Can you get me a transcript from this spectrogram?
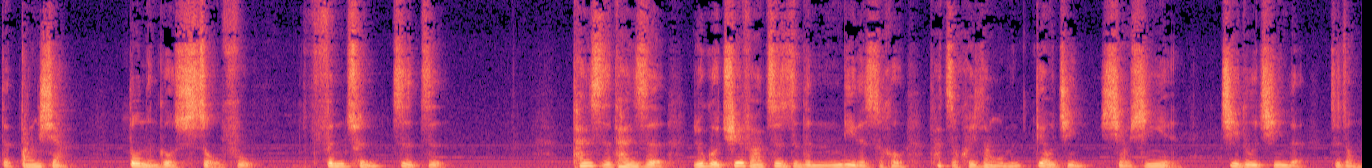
的当下，都能够守护分寸自制。贪食贪色，如果缺乏自制的能力的时候，它只会让我们掉进小心眼、嫉妒心的这种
